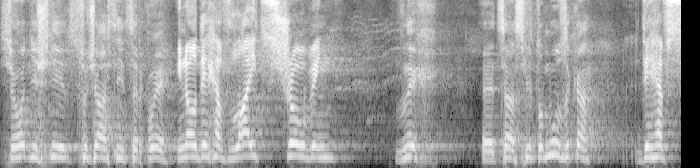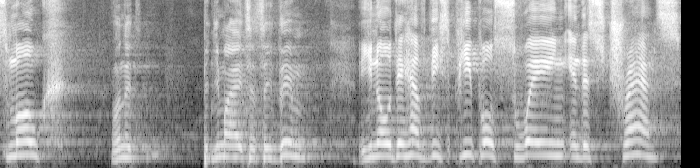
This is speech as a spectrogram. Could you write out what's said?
Сьогоднішні сучасні церкви, you know, they have lights strobing, в них е, ця світомузика, they have smoke, вони піднімається цей дим, you know, they have these people swaying in this trance.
